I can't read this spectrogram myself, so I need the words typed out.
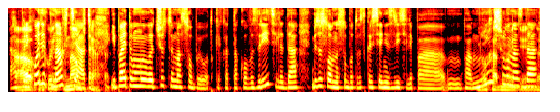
а, а приходят, приходят к нам, к нам в, театр. в театр. И поэтому мы вот чувствуем особый отклик от такого зрителя, да. Безусловно, суббота-воскресенье зрители по, поменьше выходной у нас, день, да, да,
